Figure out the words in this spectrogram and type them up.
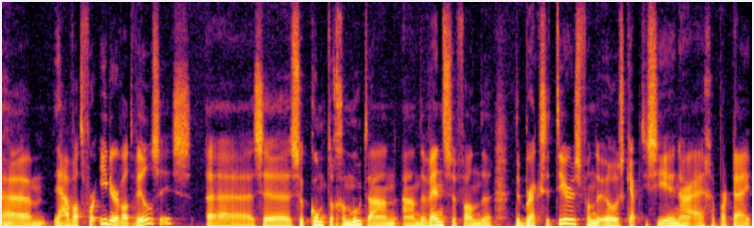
Um, ja, wat voor ieder wat wils is. Ze, ze komt tegemoet aan, aan de wensen van de, de Brexiteers, van de Eurosceptici in haar eigen partij.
